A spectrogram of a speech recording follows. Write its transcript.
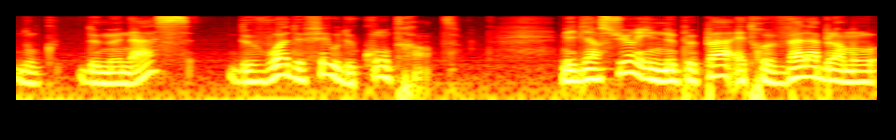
donc de menaces, de voies de fait ou de contraintes. Mais bien sûr, il ne peut pas être valablement,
